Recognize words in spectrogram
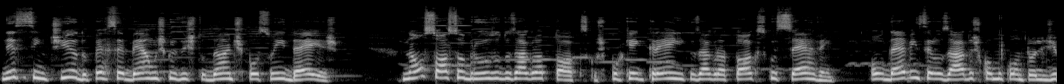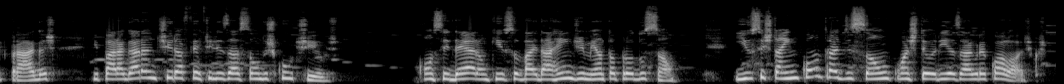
Nesse sentido, percebemos que os estudantes possuem ideias não só sobre o uso dos agrotóxicos, porque creem que os agrotóxicos servem ou devem ser usados como controle de pragas e para garantir a fertilização dos cultivos. Consideram que isso vai dar rendimento à produção. E isso está em contradição com as teorias agroecológicas.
